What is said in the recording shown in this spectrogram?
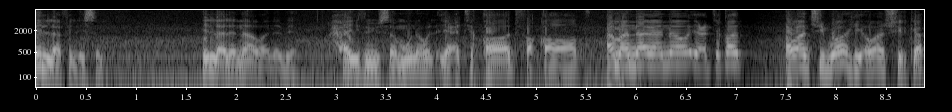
إلا في الاسم. إلا لنا ونبي حيث يسمونه الاعتقاد فقط. أما أنه اعتقاد أو أن شبواه أو أن شركة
